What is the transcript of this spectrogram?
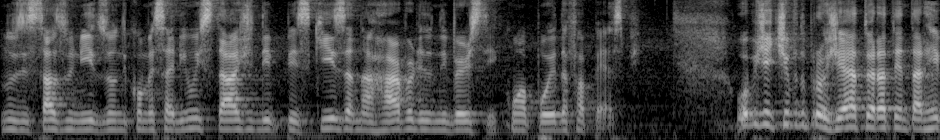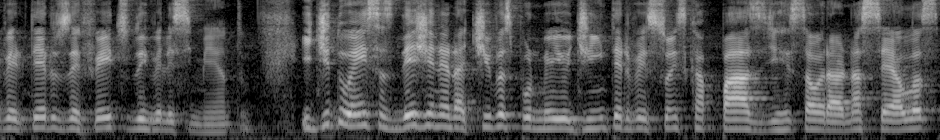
nos Estados Unidos, onde começaria um estágio de pesquisa na Harvard University com apoio da FAPESP. O objetivo do projeto era tentar reverter os efeitos do envelhecimento e de doenças degenerativas por meio de intervenções capazes de restaurar nas células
